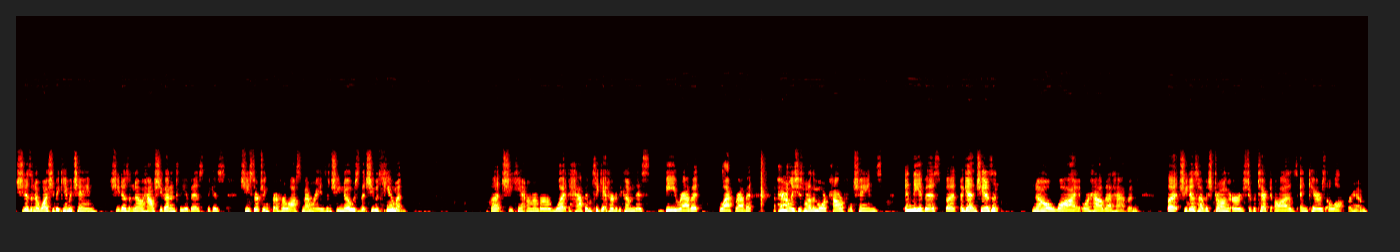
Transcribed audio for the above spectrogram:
she doesn't know why she became a chain. She doesn't know how she got into the abyss because she's searching for her lost memories and she knows that she was human. But she can't remember what happened to get her to become this B-Rabbit, black rabbit. Apparently she's one of the more powerful chains in the abyss, but again, she doesn't know why or how that happened. But she does have a strong urge to protect Oz and cares a lot for him.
